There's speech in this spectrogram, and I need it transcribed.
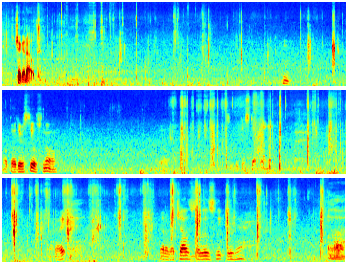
check it out. Hmm. Okay, there's still snow. See we can step on it. Alright. Gotta watch out, it's a little slippery Yeah,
